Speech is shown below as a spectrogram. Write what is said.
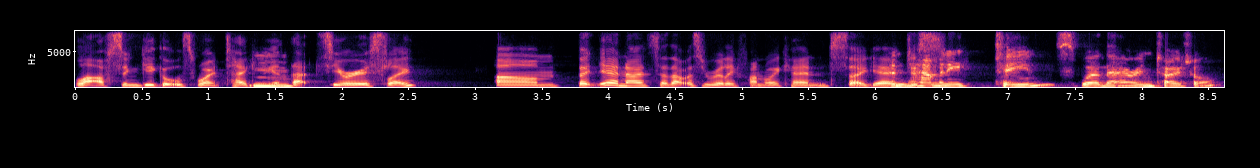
laughs and giggles, weren't taking mm. it that seriously. Um, but yeah, no, so that was a really fun weekend. So yeah. And just, how many teams were there in total?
